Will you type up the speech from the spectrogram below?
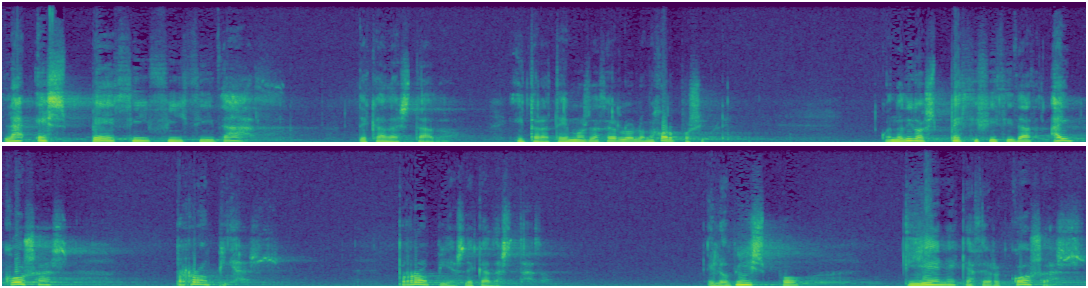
la especificidad de cada estado y tratemos de hacerlo lo mejor posible. Cuando digo especificidad, hay cosas propias, propias de cada estado. El obispo tiene que hacer cosas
